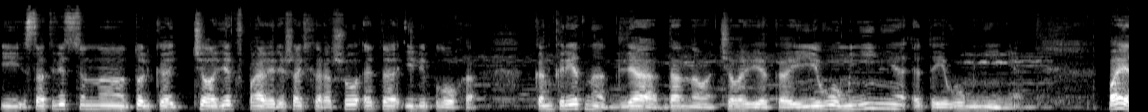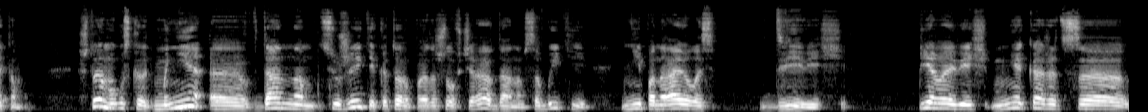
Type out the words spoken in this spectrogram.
И, соответственно, только человек вправе решать, хорошо это или плохо конкретно для данного человека. И его мнение – это его мнение. Поэтому, что я могу сказать? Мне э, в данном сюжете, который произошел вчера, в данном событии, не понравилось две вещи. Первая вещь, мне кажется,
